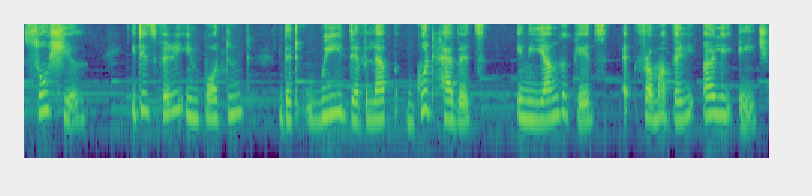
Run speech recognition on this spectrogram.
social it is very important that we develop good habits in younger kids from a very early age.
